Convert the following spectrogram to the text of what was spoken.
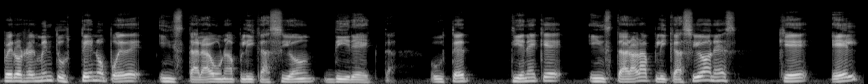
pero realmente usted no puede instalar una aplicación directa. Usted tiene que instalar aplicaciones que él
